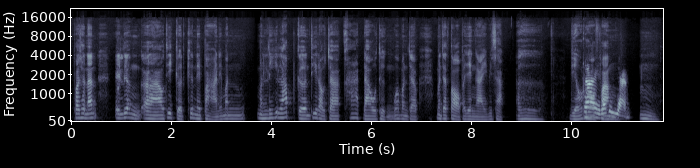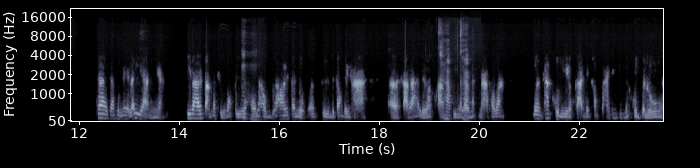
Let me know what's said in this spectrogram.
เพราะฉะนั้นไอ้เรื่องราวที่เกิดขึ้นในป่าเนี่ยมัน มันลี้ลับเกินที่เราจะคาดเดาถึงว่ามันจะมันจะต่อไปยังไงพี่ศักดิ์เออ เดี๋ยวรใช่อแล้วฟังอีกอย่างอืม ใช่ครับคุณเนตรและอีกอย่างเนี่ย ที่เล่าให้ฟังก็ถือว่าเป็นอืมเล่าเล่าเล่าให้สนุกก็คือไม่ต้องไปหาเอ่อสาระหรือว่าความครับจริงอะไรครับนักหนา เพราะว่าเมื่อถ้าคุณมีโอกาสได้เข้าป่าจริงๆแล้วคุณจะรู้ไง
